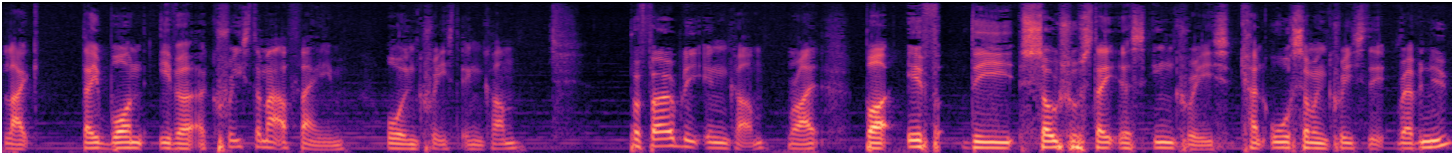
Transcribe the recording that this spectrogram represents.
like they want either increased amount of fame or increased income, preferably income, right? But if the social status increase can also increase the revenue,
